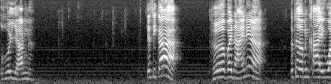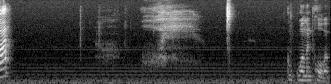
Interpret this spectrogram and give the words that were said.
โอ้ยยังเจสสิก้า เธอไปไหนเนี่ย แล้วเธอเป็นใครวะโอ๊ยกูกลัวมันโผล่แบบ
